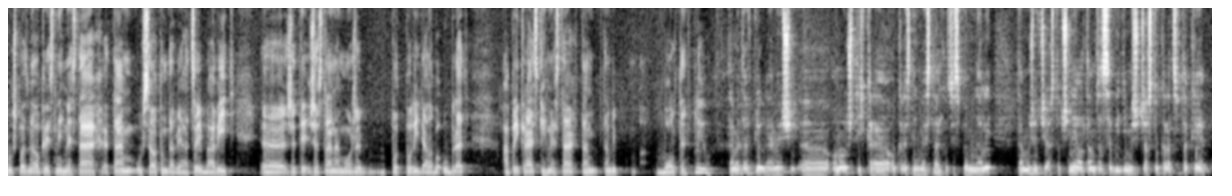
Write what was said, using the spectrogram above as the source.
už povedzme okresných mestách, tam už sa o tom dá viacej baviť, e, že, tie, že strana môže podporiť alebo ubrať a pri krajských mestách tam, tam by bol ten vplyv? Tam je ten vplyv najmenší. Uh, ono už v tých kraj, okresných mestách, mm. ako ste spomínali, tam už je čiastočný, ale tam zase vidíme, že častokrát sú také,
